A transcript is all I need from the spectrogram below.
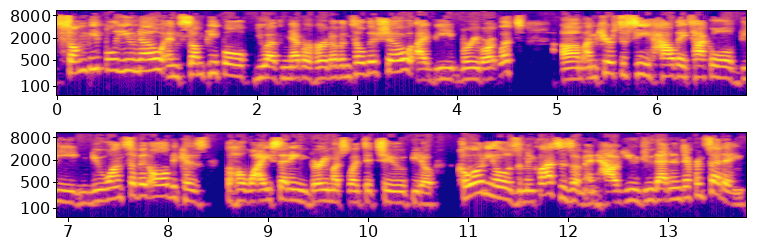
some people you know and some people you have never heard of until this show. I'd be Murray Bartlett. Um, I'm curious to see how they tackle the nuance of it all because the Hawaii setting very much lent it to, you know, colonialism and classism. And how do you do that in a different setting?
